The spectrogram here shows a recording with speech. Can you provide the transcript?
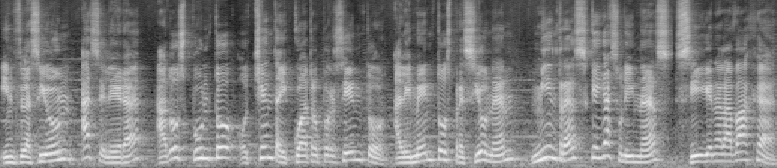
inflación acelera a 2.84%. Alimentos presionan, mientras que gasolinas siguen a la baja.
